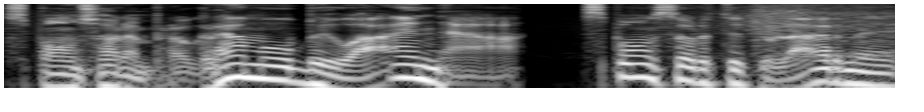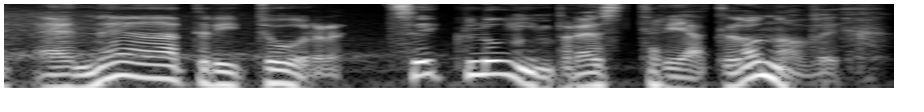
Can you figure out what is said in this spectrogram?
Sponsorem programu była Enea, sponsor tytularny Enea Tri Tour, cyklu imprez triatlonowych.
